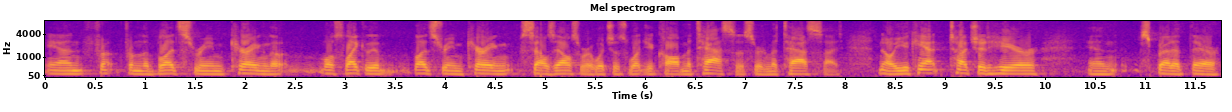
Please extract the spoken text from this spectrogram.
and from, from the bloodstream carrying the most likely the bloodstream carrying cells elsewhere, which is what you call metastasis or metastasize. No, you can't touch it here and spread it there.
